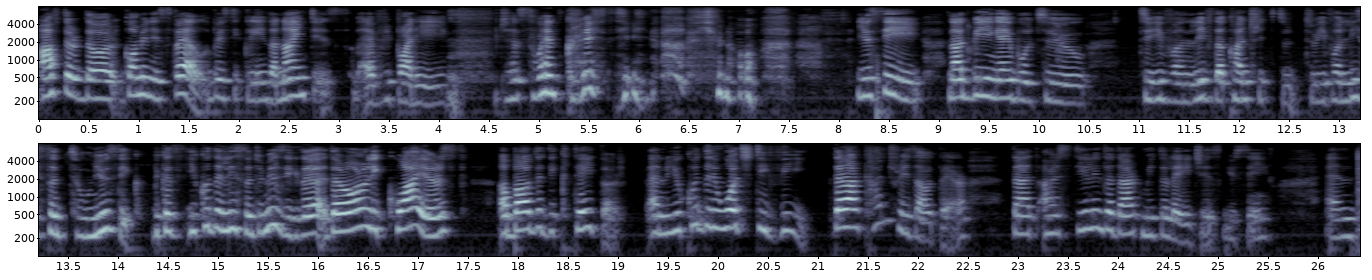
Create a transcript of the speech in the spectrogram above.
After the communists fell, basically in the 90s, everybody just went crazy, you know. You see, not being able to to even leave the country to, to even listen to music because you couldn't listen to music. There, there are only choirs about the dictator and you couldn't watch TV. There are countries out there that are still in the dark Middle Ages, you see. And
